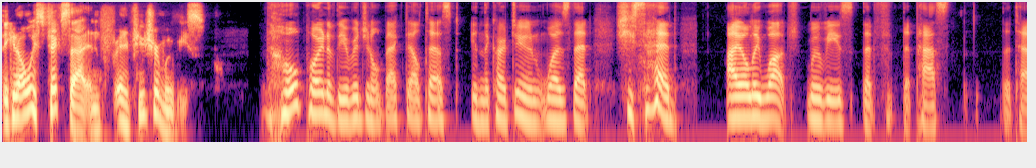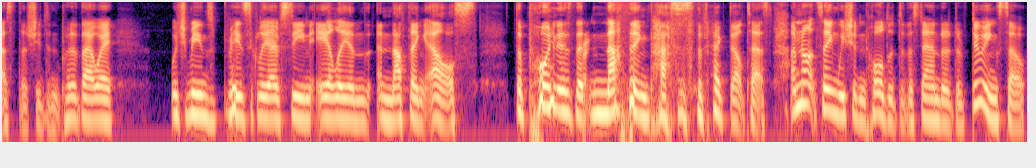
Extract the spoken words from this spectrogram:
They can always fix that in, in future movies. the whole point of the original Bechdel test in the cartoon was that she said, "I only watch movies that f- that pass the test." That she didn't put it that way, which means basically I've seen Alien and nothing else. The point is that nothing passes the Bechdel test. I'm not saying we shouldn't hold it to the standard of doing so,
